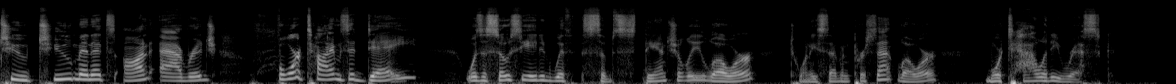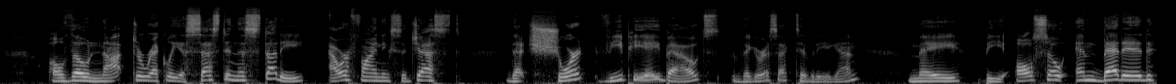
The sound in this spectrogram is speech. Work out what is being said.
to two minutes on average, four times a day, was associated with substantially lower, 27% lower, mortality risk. Although not directly assessed in this study, our findings suggest that short VPA bouts, vigorous activity again, may be also embedded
